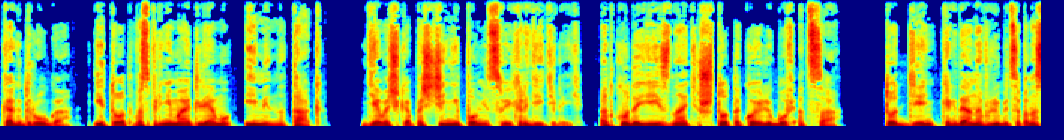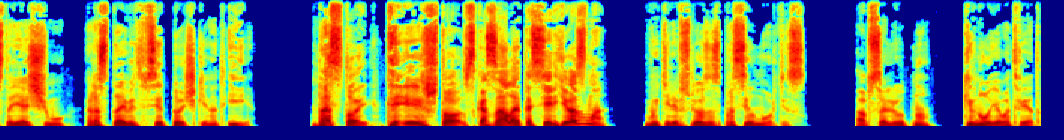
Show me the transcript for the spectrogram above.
как друга, и тот воспринимает Лему именно так. Девочка почти не помнит своих родителей. Откуда ей знать, что такое любовь отца? Тот день, когда она влюбится по-настоящему, расставит все точки над «и». «Постой, ты что, сказал это серьезно?» Вытерев слезы, спросил Муртис. «Абсолютно», — кивнул я в ответ.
